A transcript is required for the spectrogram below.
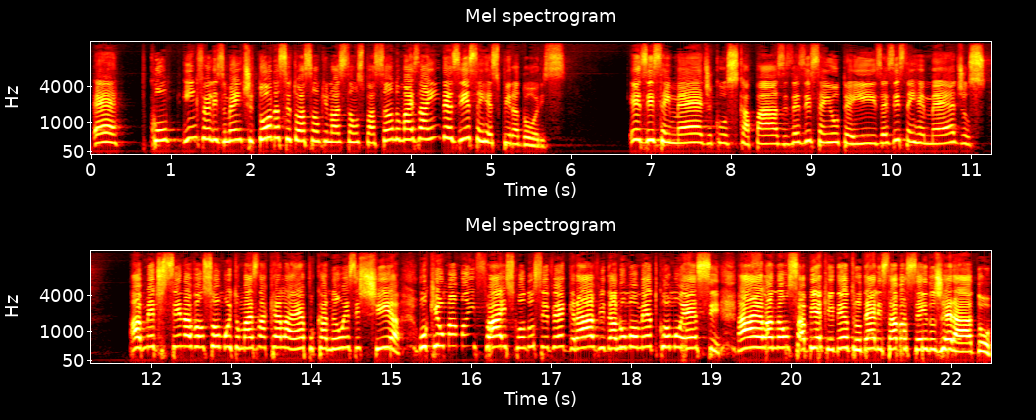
é com, infelizmente, toda a situação que nós estamos passando, mas ainda existem respiradores. Existem médicos capazes, existem UTIs, existem remédios. A medicina avançou muito, mas naquela época não existia. O que uma mãe faz quando se vê grávida num momento como esse? Ah, ela não sabia que dentro dela estava sendo gerado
